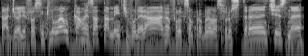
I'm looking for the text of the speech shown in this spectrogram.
tá de olho e falou assim que não é um carro exatamente vulnerável, falou que são problemas frustrantes, né?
